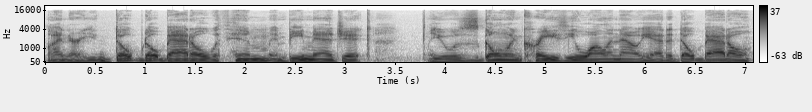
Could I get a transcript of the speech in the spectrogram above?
liner. He dope, dope battle with him and B Magic. He was going crazy, walling out. He had a dope battle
